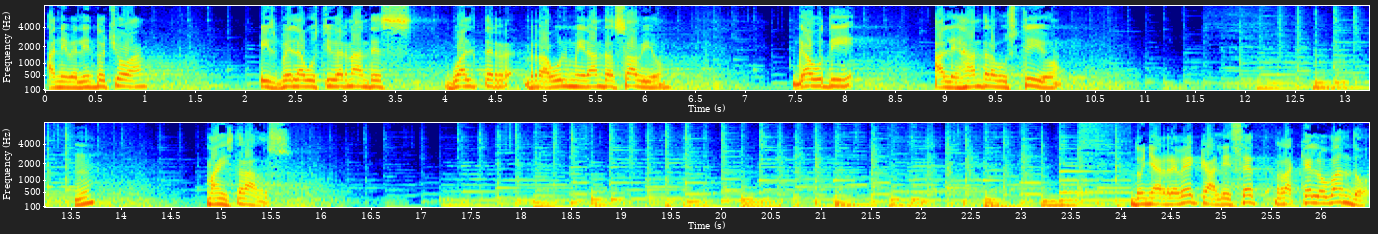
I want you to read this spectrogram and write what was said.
Anibelindo Ochoa, Isbel Agustín Hernández, Walter Raúl Miranda Sabio, Gaudí Alejandra Bustillo, magistrados. Doña Rebeca Lisset Raquel Obando,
